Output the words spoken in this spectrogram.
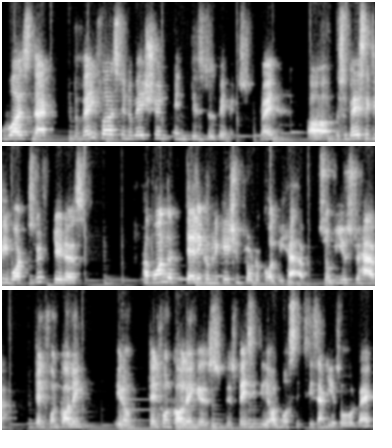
was that the very first innovation in digital payments, right? Uh, so basically, what Swift did is upon the telecommunication protocol we have, so we used to have telephone calling. You know, telephone calling is is basically almost 60, 70 years old, right?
